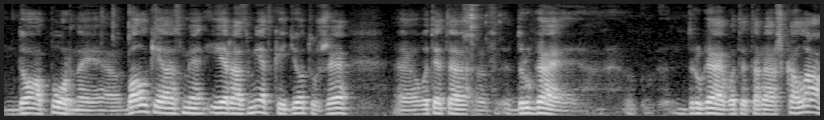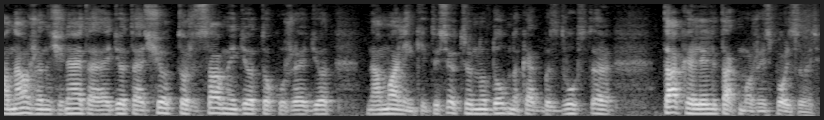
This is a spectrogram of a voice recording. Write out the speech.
до опорной балки, и разметка идет уже вот эта другая, другая вот эта шкала, она уже начинает, идет отсчет, то же самое идет, только уже идет на маленький. То есть это удобно как бы с двух сторон. Так или, или так можно использовать.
